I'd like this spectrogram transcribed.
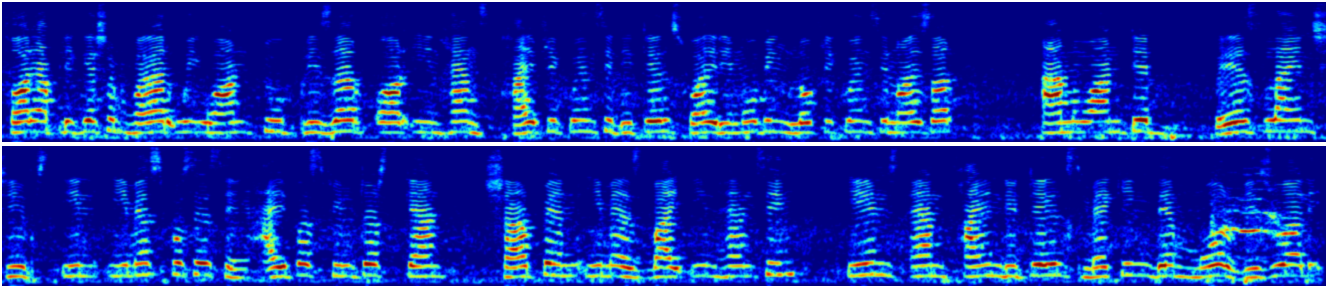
for application where we want to preserve or enhance high frequency details while removing low frequency noise or unwanted baseline shifts in image processing high pass filters can sharpen image by enhancing ends and fine details making them more visually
